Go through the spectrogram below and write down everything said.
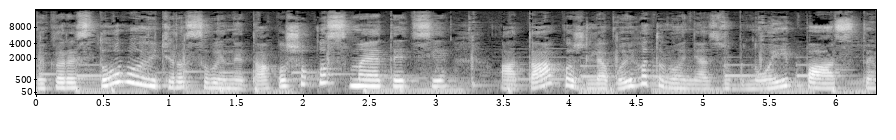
Використовують рослини також у косметиці, а також для виготовлення зубної пасти.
